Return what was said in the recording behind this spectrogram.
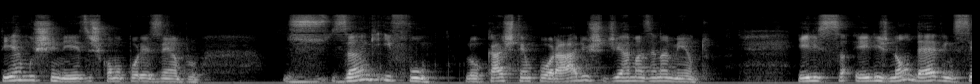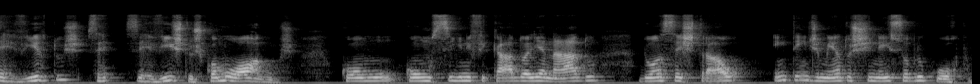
termos chineses, como por exemplo Zhang e Fu, locais temporários de armazenamento. Eles, eles não devem ser, virtus, ser, ser vistos como órgãos, como, com um significado alienado do ancestral entendimento chinês sobre o corpo.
